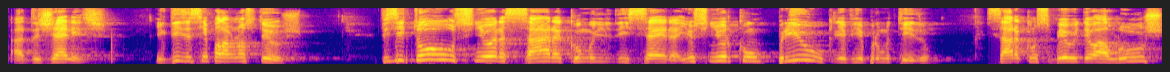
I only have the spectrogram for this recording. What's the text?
ah, de Gênesis. E diz assim a palavra nosso Deus: Visitou o Senhor a Sara como lhe dissera, e o Senhor cumpriu o que lhe havia prometido. Sara concebeu e deu à luz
